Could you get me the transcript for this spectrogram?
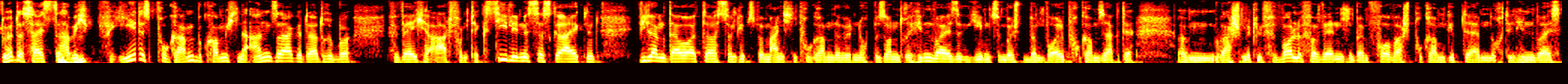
Das heißt, da habe ich mhm. für jedes Programm bekomme ich eine Ansage darüber, für welche Art von Textilien ist das geeignet, wie lange dauert das. Dann gibt es bei manchen Programmen, da werden noch besondere Hinweise gegeben. Zum Beispiel beim Wollprogramm sagt er, ähm, Waschmittel für Wolle verwenden. Beim Vorwaschprogramm gibt er einem noch den Hinweis,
